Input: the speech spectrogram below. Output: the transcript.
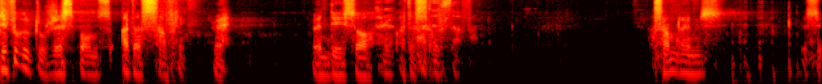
difficult to respond other suffering right? when they saw other suffering. Suffer. Sometimes there's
